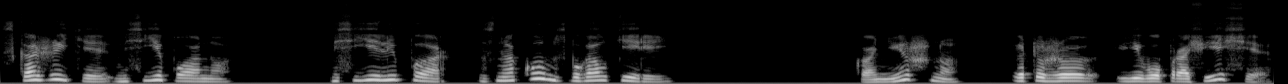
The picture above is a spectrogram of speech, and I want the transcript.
«Скажите, мсье Пуано, месье Лепар знаком с бухгалтерией?» «Конечно, это же его профессия».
